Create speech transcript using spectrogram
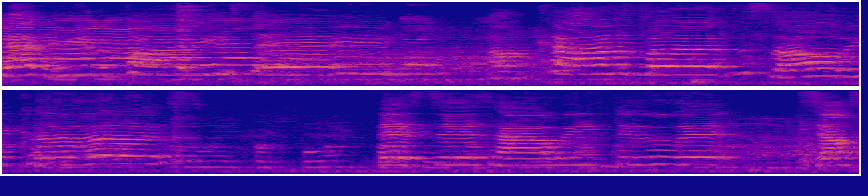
Let me the party say I'm kind of buzzed, it's all because this is how we do it. South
